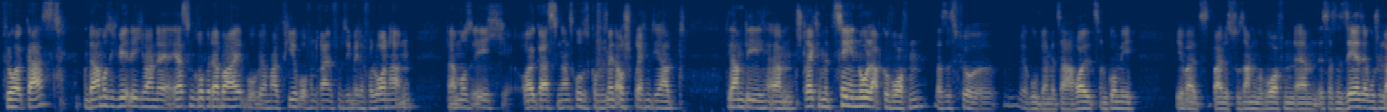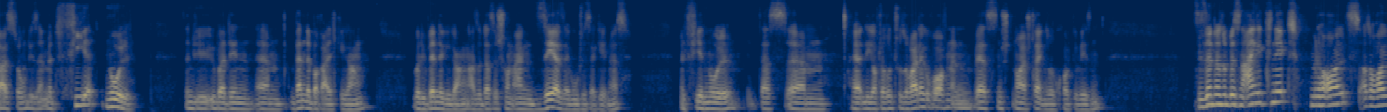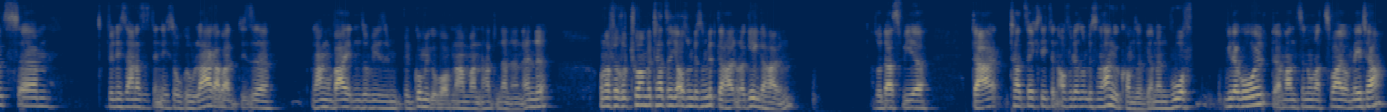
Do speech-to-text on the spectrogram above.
für Holgast. Und da muss ich wirklich, ich war in der ersten Gruppe dabei, wo wir mal 4 Wurf und 53 Meter verloren hatten. Da muss ich Olgas ein ganz großes Kompliment aussprechen. Die, hat, die haben die ähm, Strecke mit 10-0 abgeworfen. Das ist für, äh, ja gut, wir haben jetzt ja Holz und Gummi jeweils beides zusammengeworfen. Ähm, ist das eine sehr, sehr gute Leistung. Die sind mit 4-0 sind die über den ähm, Wendebereich gegangen, über die Wände gegangen. Also das ist schon ein sehr, sehr gutes Ergebnis. Mit 4-0. Das ähm, Hätten die auf der Rücktour so weitergeworfen, dann wäre es ein neuer Streckenrekord gewesen. Sie sind dann so ein bisschen eingeknickt mit Holz. Also Holz, ähm, will nicht sagen, dass es denn nicht so gut lag, aber diese langen Weiten, so wie sie mit Gummi geworfen haben, waren, hatten dann ein Ende. Und auf der Rücktour haben wir tatsächlich auch so ein bisschen mitgehalten oder gegengehalten, sodass wir da tatsächlich dann auch wieder so ein bisschen rangekommen sind. Wir haben dann einen Wurf wieder geholt, da waren es nur noch zwei Meter.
